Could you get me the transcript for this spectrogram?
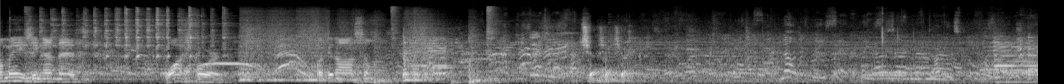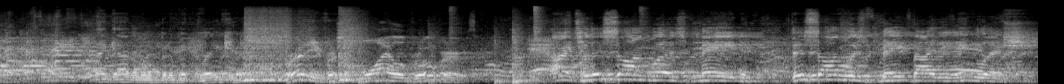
Amazing on that washboard. Looking awesome. Check, check. No, please sit. Please sit. Thank God a little bit of a break here. Ready for some Wild Rover. All right, so this song was made, this song was made by the English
